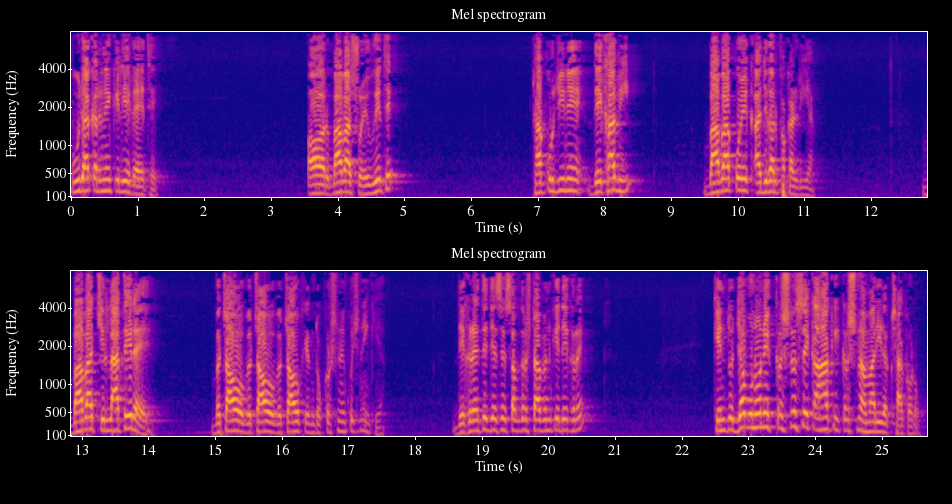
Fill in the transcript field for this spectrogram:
पूजा करने के लिए गए थे। और बाबा सोए हुए थे। ठाकुर जी ने देखा भी, बाबा को एक अजगर पकड़ लिया। बाबा चिल्लाते रहे, बचाओ बचाओ बचाओ, किंतु कृष्ण ने कुछ नहीं किया। देख रहे थे जैसे सब दृष्टा बन के देख रहे। किंतु जब उन्होंने कृष्ण से कहा कि कृष्ण हमारी रक्षा करो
